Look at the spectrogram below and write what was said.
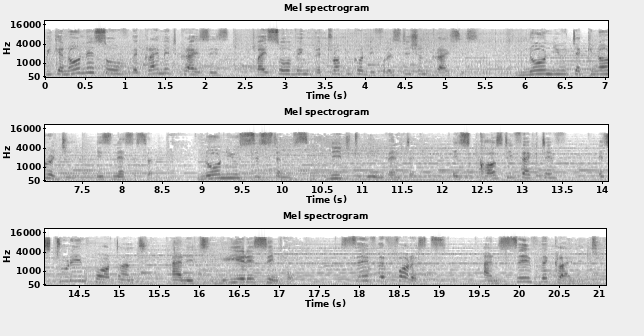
We can only solve the climate crisis by solving the tropical deforestation crisis. No new technology is necessary. No new systems need to be invented. It's cost effective, it's truly important, and it's really simple. Save the forests and save the climate.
